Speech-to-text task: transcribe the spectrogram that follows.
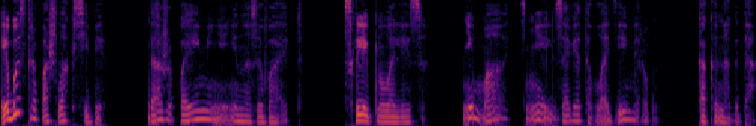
и быстро пошла к себе. Даже по имени не называет, — схлипнула Лиза. Ни мать, ни Елизавета Владимировна, как иногда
